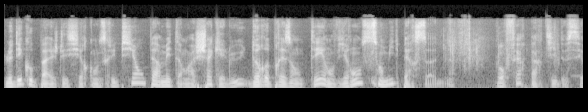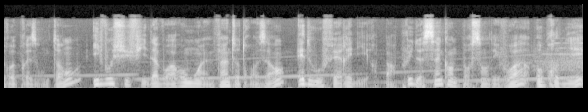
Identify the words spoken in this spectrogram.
Le découpage des circonscriptions permettant à chaque élu de représenter environ 100 000 personnes. Pour faire partie de ces représentants, il vous suffit d'avoir au moins 23 ans et de vous faire élire par plus de 50% des voix au premier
